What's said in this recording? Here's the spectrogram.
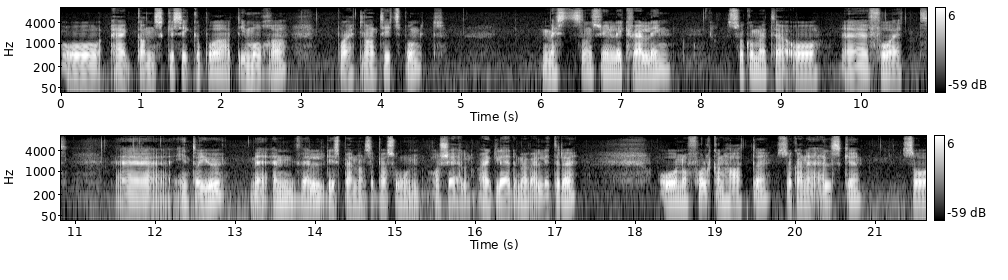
og er ganske sikker på, at i morgen, på et eller annet tidspunkt, mest sannsynlig kvelding, så kommer jeg til å eh, få et eh, intervju med en veldig spennende person og sjel, og jeg gleder meg veldig til det. Og når folk kan hate, så kan jeg elske, så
